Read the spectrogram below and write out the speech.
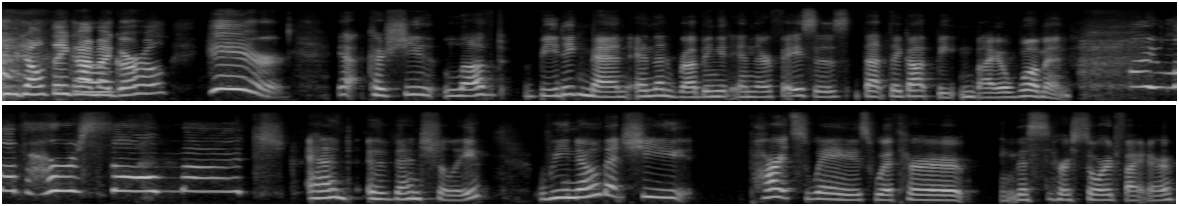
You don't think I'm a girl? Here. Yeah, because she loved beating men and then rubbing it in their faces that they got beaten by a woman. I love her so much. And eventually, we know that she parts ways with her this her sword fighter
